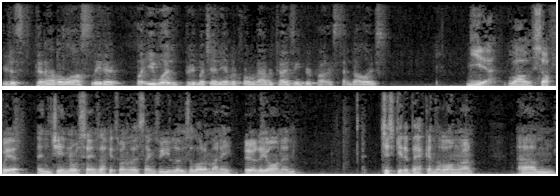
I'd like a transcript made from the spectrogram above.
You're just gonna have a loss leader, but you would pretty much any other form of advertising if your product's ten dollars. Yeah, well, software in general seems like it's one of those things where you lose a lot of money early on and just get it back in the long run. Um,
